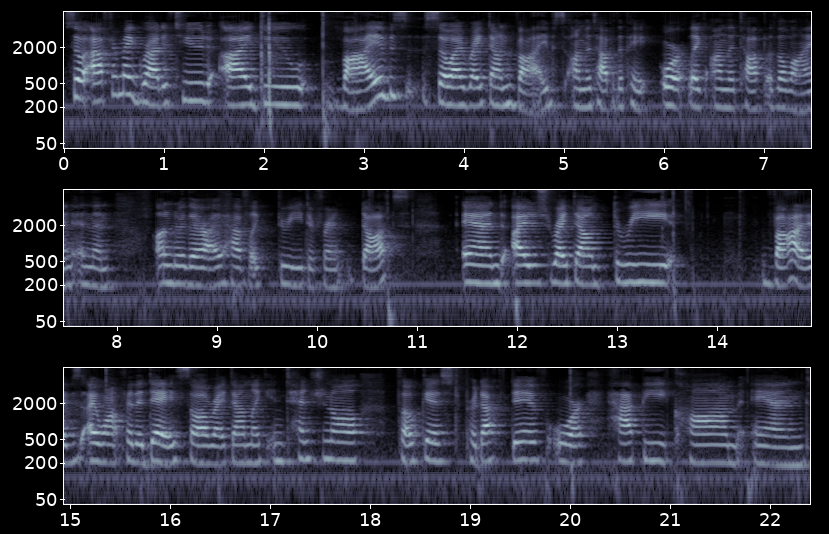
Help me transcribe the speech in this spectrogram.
So after my gratitude, I do vibes. So I write down vibes on the top of the page or like on the top of the line and then under there I have like three different dots and I just write down three vibes I want for the day. So I'll write down like intentional, focused, productive, or happy, calm, and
